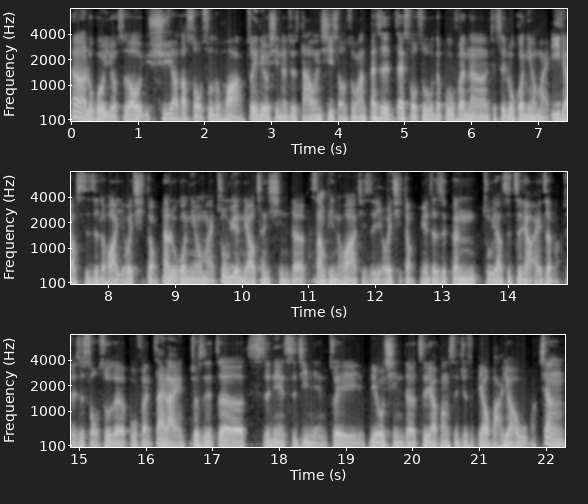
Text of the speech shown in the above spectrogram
那如果有时候需要到手术的话，最流行的就是达文西手术啊。但是在手术的部分呢，就是如果你有买医疗实质的话，也会启动。那如果你有买住院疗程型的商品的话，其实也会启动，因为这是跟主要是治疗癌症嘛，所以是手术的部分。再来就是这十年十几年最流行的治疗方式就是标靶药物嘛，像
